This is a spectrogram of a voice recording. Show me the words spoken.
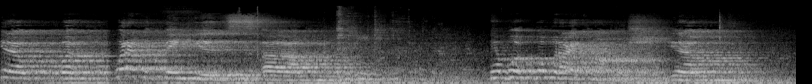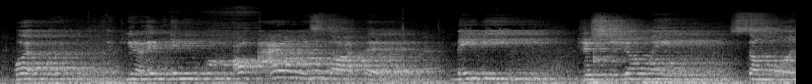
You know, but what I would think is, um, what, what would I accomplish? You know, what, you know, and, and you, I always thought that maybe just showing someone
